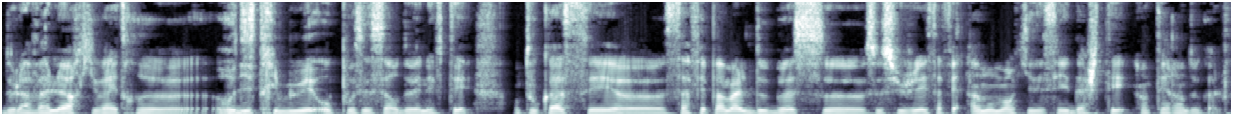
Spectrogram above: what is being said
de la valeur qui va être redistribuée aux possesseurs de NFT En tout cas, c'est ça fait pas mal de buzz ce sujet, et ça fait un moment qu'ils essayent d'acheter un terrain de golf.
